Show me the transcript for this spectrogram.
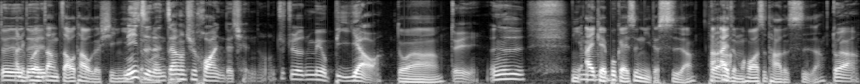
对对对，你不能这样糟蹋我的心意。你只能这样去花你的钱哦，就觉得没有必要啊。对啊，对，但是你爱给不给是你的事啊，他爱怎么花是他的事啊。对啊，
